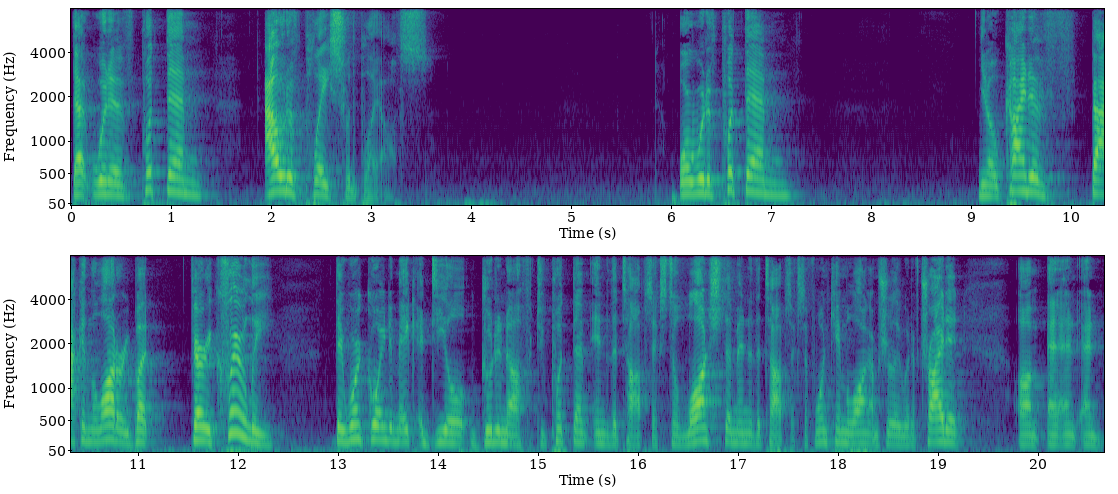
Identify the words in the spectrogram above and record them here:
that would have put them out of place for the playoffs or would have put them, you know, kind of back in the lottery. But very clearly, they weren't going to make a deal good enough to put them into the top six, to launch them into the top six. If one came along, I'm sure they would have tried it um, and, and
